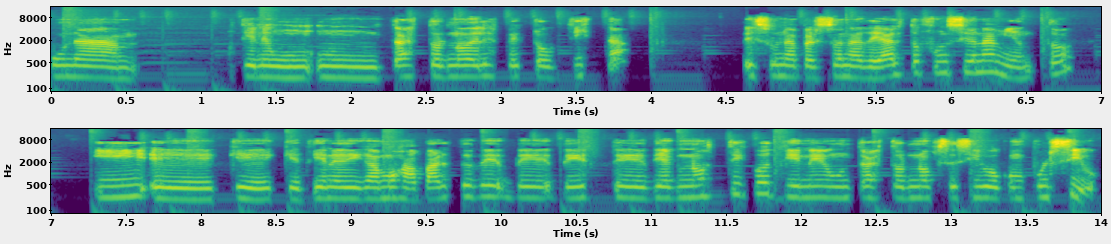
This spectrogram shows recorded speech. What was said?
una, tiene un, trastorno del espectro autista, es una persona de alto funcionamiento y eh, que, tiene, digamos, aparte de, este diagnóstico, tiene un trastorno obsesivo compulsivo.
